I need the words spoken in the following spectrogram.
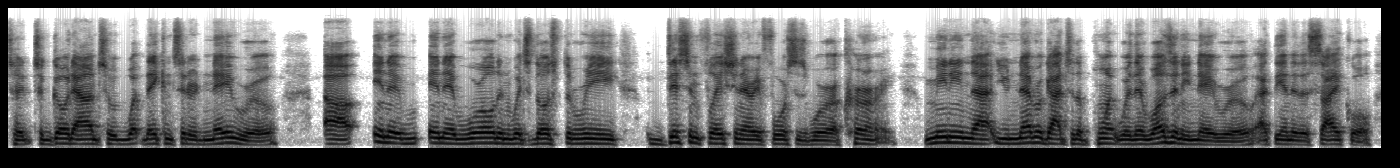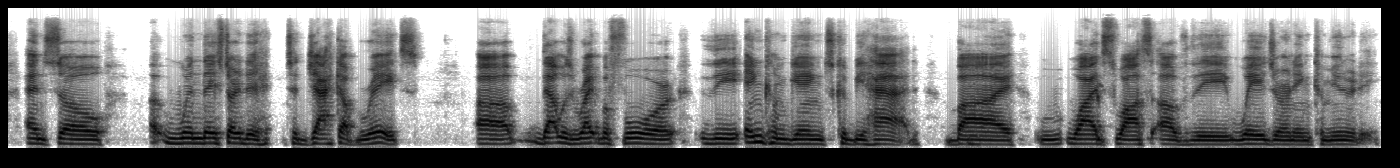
to to go down to what they considered NAIRU. Uh, in a in a world in which those three disinflationary forces were occurring, meaning that you never got to the point where there was any NAIRU at the end of the cycle, and so when they started to, to jack up rates, uh, that was right before the income gains could be had by wide swaths of the wage earning community.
